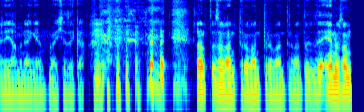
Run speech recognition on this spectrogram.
Er det Gjermund Eggen? Nå er jeg ikke sikker. Sant? og så venter du og venter og venter. og venter. Det er noe sånn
